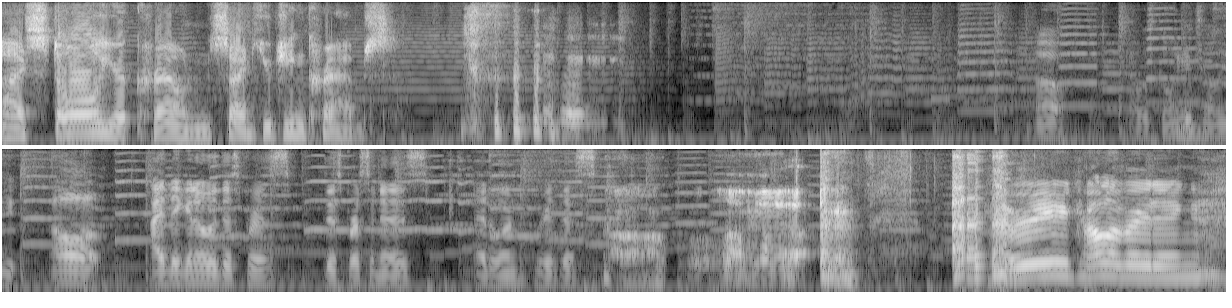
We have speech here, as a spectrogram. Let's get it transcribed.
I stole your crown, signed Eugene Krabs. Oh, I was going to tell you. Oh, I think I know who this pers- this person is. Edwin, read this. Recalibrating.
